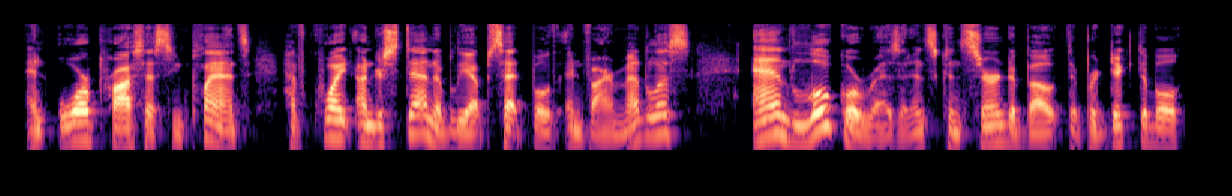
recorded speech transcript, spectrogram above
and ore processing plants have quite understandably upset both environmentalists and local residents concerned about the predictable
